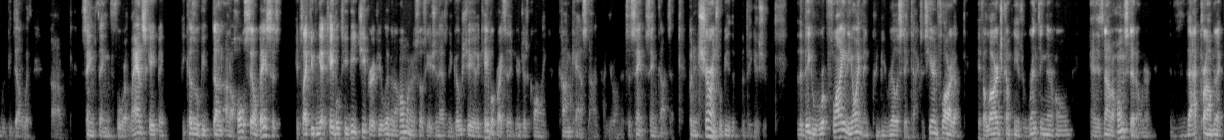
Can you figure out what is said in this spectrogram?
will be dealt with. Uh, same thing for landscaping because it will be done on a wholesale basis. It's like you can get cable TV cheaper if you live in a homeowner association that has negotiated a cable price than if you're just calling Comcast on, on your own. It's the same same concept. But insurance will be the, the big issue. The big fly in the ointment could be real estate taxes. Here in Florida, if a large company is renting their home and it's not a homestead owner, that property,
